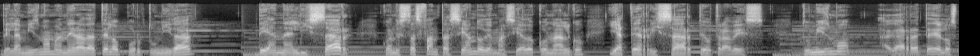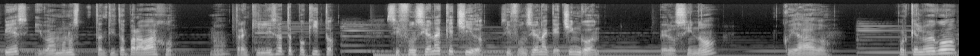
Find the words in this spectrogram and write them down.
de la misma manera date la oportunidad de analizar cuando estás fantaseando demasiado con algo y aterrizarte otra vez. Tú mismo agárrate de los pies y vámonos tantito para abajo. ¿no? Tranquilízate poquito. Si funciona, qué chido. Si funciona, qué chingón. Pero si no, cuidado. Porque luego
